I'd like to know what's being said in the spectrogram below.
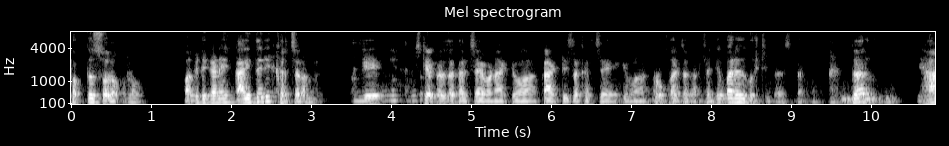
फक्त सोलापूरला होतं. बाकी ठिकाणी काहीतरी खर्च लागतो म्हणजे स्टेपरचा खर्च आहे म्हणा किंवा कार्टीचा खर्च आहे किंवा ट्रोकरचा खर्च आहे किंवा बऱ्याच गोष्टीचा असतात. तर ह्या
